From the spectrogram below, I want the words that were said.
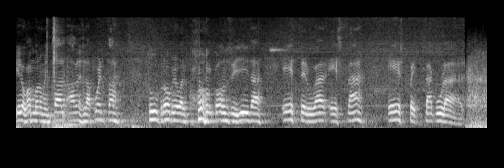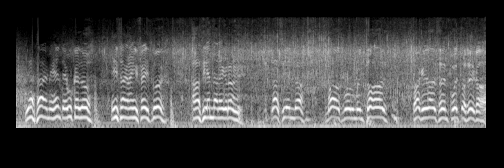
Y lo más monumental, abres la puerta tu propio balcón con sillita. Este lugar está espectacular. Ya saben, mi gente, búsquenlo Instagram y Facebook. Hacienda Negrón, la hacienda más monumental para quedarse en Puerto Rico.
